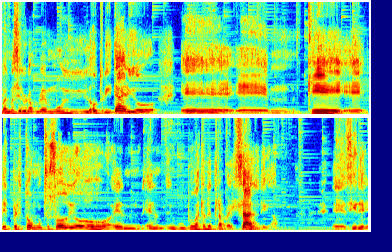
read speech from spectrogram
Balmaceda era un hombre muy autoritario, que despertó muchos odios en, un grupo bastante transversal, digamos. Es decir,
